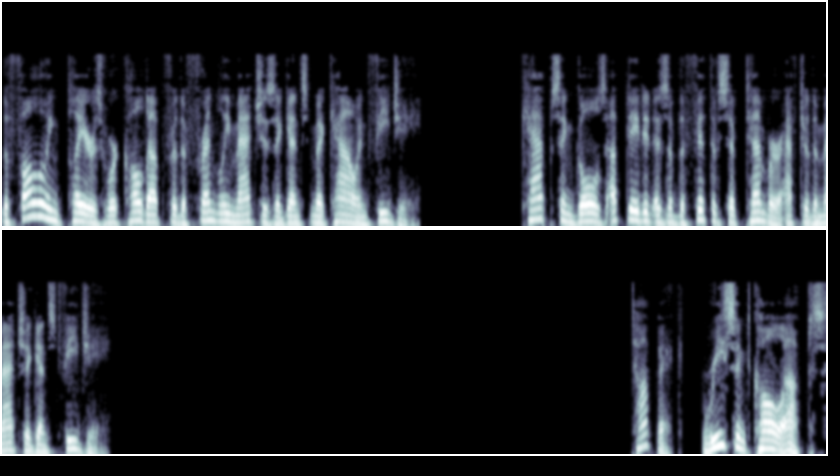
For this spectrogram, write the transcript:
The following players were called up for the friendly matches against Macau and Fiji. Caps and goals updated as of 5 September after the match against Fiji. Recent call-ups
